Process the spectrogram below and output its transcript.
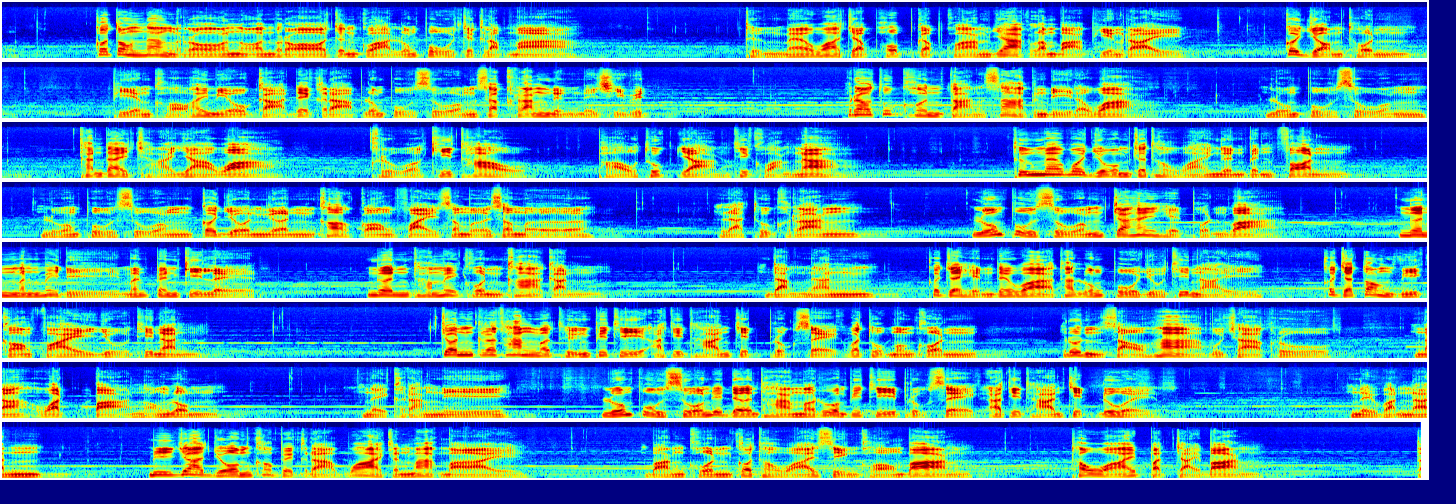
ก็ต้องนั่งรอนอนรอจนกว่าหลวงปู่จะกลับมา ถึงแม้ว่าจะพบกับความยากลำบากเพียงไร ก็ยอมทน เพียงขอให้มีโอกาสได้กราบหลวงปู่สวงสักครั้งหนึ่งในชีวิต เราทุกคนต่างทราบกันดีแล้วว่า หลวงปู่สวง ท่านได้ฉายาว่า ครัวขี้เท่า เผาทุกอย่างที่ขวางหน้า ถึงแม้ว่าโยมจะถวายเงินเป็นฟ่อน หลวงปู่สวงก็โยนเงินเข้ากองไฟเสมอๆและทุกครั้ง หลวงปู่สวงจะให้เหตุผลว่า เงินมันไม่ดีมันเป็นกิเลส เงินทำให้คนฆ่ากัน ดังนั้นก็จะเห็นได้ว่าถ้าหลวงปู่อยู่ที่ไหน ก็จะต้องมีกองไฟอยู่ที่นั่น จนกระทั่งมาถึงพิธีอธิษฐานจิตปลุกเสกวัตถุมงคล รุ่นเสาห้าบูชาครู ณวัดป่าหนองลม ในครั้งนี้ หลวงปู่สวงได้เดินทางมาร่วมพิธีปลุกเสกอธิษฐานจิตด้วย ในวันนั้น มีญาติโยมเข้าไปกราบไหว้กันมากมาย บางคนก็ถวายสิ่งของบ้าง ถวายปัจจัยบ้าง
